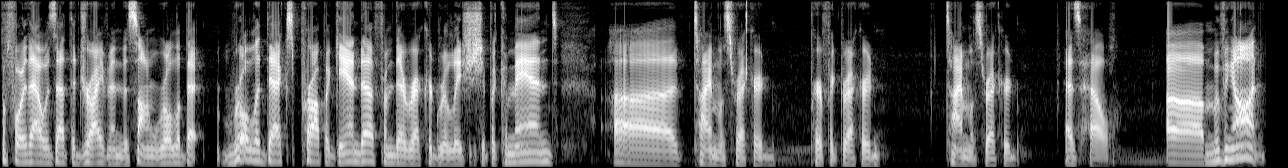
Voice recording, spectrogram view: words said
Before that was at the drive in, the song Rolodex Propaganda from their record Relationship of Command. Uh, timeless record, perfect record, timeless record as hell. Uh, moving on,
